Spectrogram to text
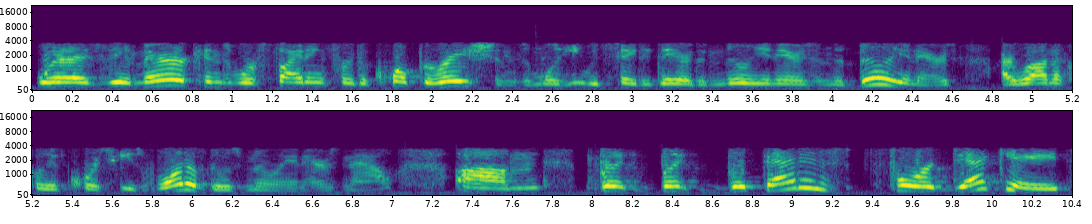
whereas the Americans were fighting for the corporations. And what he would say today are the millionaires and the billionaires. Ironically, of course, he's one of those millionaires now. Um, but but but that is for decades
